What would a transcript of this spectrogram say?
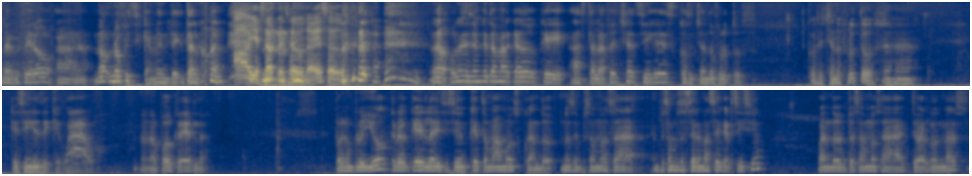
Me refiero a, no, no físicamente, tal cual. Ah, ya estaba pensando una de esas. No, una decisión que te ha marcado que hasta la fecha sigues cosechando frutos. Cosechando frutos. Ajá. Que sigues de que, wow, no, no puedo creerlo. Por ejemplo, yo creo que la decisión que tomamos cuando nos empezamos a empezamos a hacer más ejercicio cuando empezamos a activarnos más,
